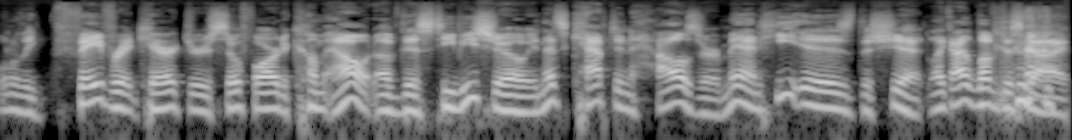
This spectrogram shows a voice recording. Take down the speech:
one of the favorite characters so far to come out of this TV show, and that's Captain Howzer. Man, he is the shit. Like, I love this guy.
